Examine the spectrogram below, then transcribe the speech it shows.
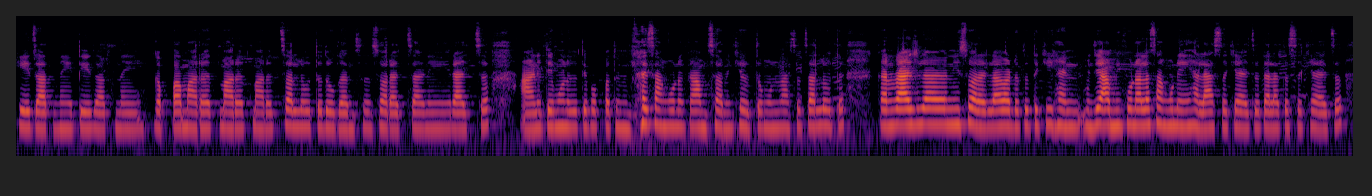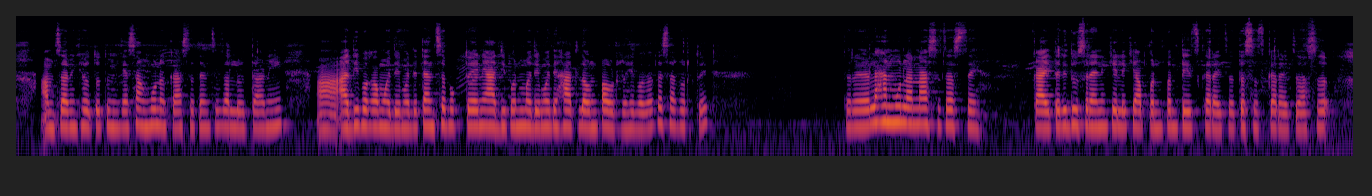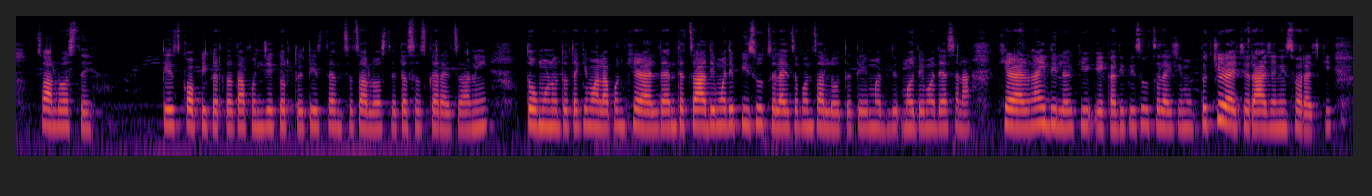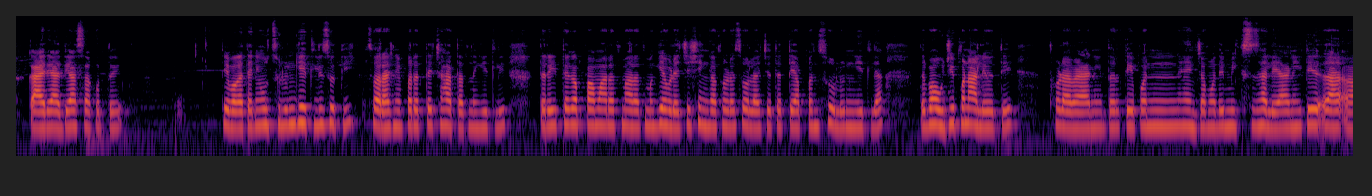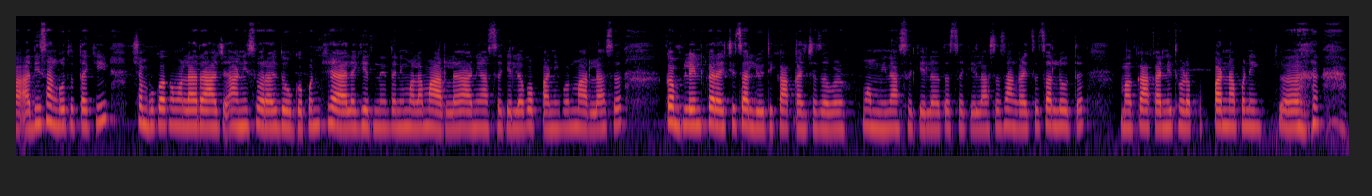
हे जात नाही ते जात नाही. गप्पा मारत मारत मारत चाललं होतं दोघांचं स्वराजचं आणि राजचं. आणि ते म्हणत होते पप्पा तुम्ही काय सांगू नका आमचं आम्ही खेळतो म्हणून असं चाललं होतं. कारण राजला आणि स्वराजला वाटत होतं की ह्यां म्हणजे आम्ही कोणाला सांगू नये ह्याला असं खेळायचं त्याला तसं खेळायचं. आमचं आम्ही खेळतो तुम्ही काय सांगू नका असं त्यांचं चाललं होतं. आणि आधी बघा मध्ये मध्ये त्यांचं बघतोय आणि आधी पण मध्ये मध्ये हात लावून पावडर हे बघा कसा करतोय. तर लहान मुलांना असंच असतंय. काहीतरी दुसऱ्याने केले की आपण पण तेच करायचं तसंच करायचं असं चालू असते तेच कॉपी करतात आपण जे करतो आहे तेच त्यांचं चालू असते तसंच करायचं. आणि तो म्हणत होता की मला पण खेळायला द्या. आणि त्याचं आधीमध्ये पीस उचलायचं पण चाललं होतं. ते मधले मध्ये मध्ये असं ना खेळायला नाही दिलं की एखादी पीस उचलायची. मग तो चिडायचे राज आणि स्वराज की काय रे आधी असा करतोय. ते बघा त्याने उचलून घेतलीच होती. स्वराजने परत त्याच्या हातातनं घेतली. तर इथे गप्पा मारत मारत मग घेवड्याच्या शेंगा थोड्या सोलायचे तर ते आपण सोलून घेतल्या. तर भाऊजी पण आले होते थोड्या वेळाने. तर ते पण ह्यांच्यामध्ये मिक्स झाले आणि ते आधी सांगत होता की शंभू काका मला राज आणि स्वराज दोघं पण खेळायला घेत नाहीत आणि मला मारलं आणि असं केलं पप्पांनी पण मारलं असं कंप्लेंट करायची चालली होती काकांच्या जवळ. मम्मीनं असं केलं तसं केलं असं सांगायचं चाललं होतं. मग काकांनी थोडं पप्पांना पण एक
